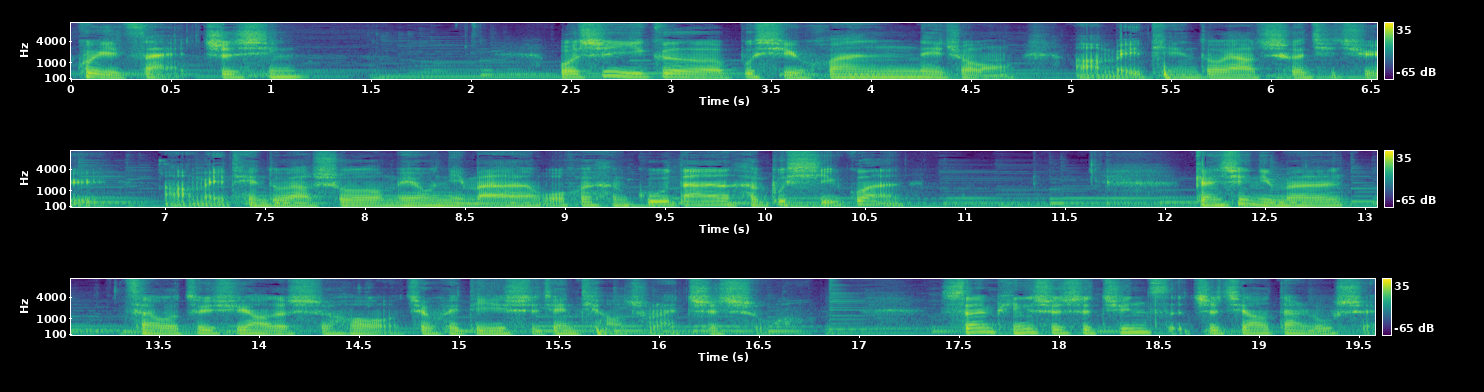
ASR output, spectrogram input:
贵在知心。我是一个不喜欢那种啊，每天都要扯几句啊，每天都要说没有你们我会很孤单，很不习惯。感谢你们，在我最需要的时候就会第一时间跳出来支持我。虽然平时是君子之交淡如水，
